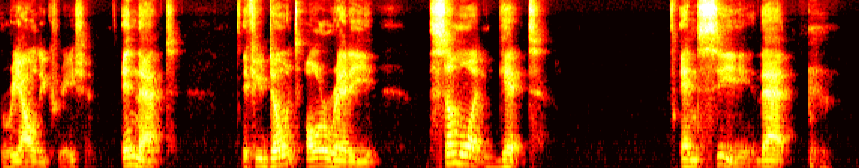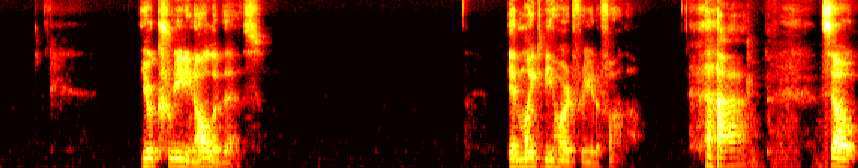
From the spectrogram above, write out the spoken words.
reality creation. In that, if you don't already somewhat get and see that you're creating all of this, it might be hard for you to follow. so,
